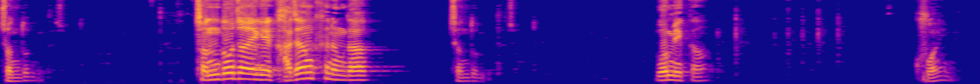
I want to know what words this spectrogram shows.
전도입니다. 전도. 자에게 가장 큰 응답, 전도입니다. 전도. 뭡니까? 구원입니다.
